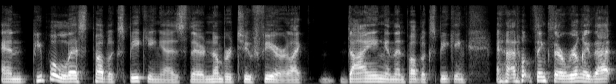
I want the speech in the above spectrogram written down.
and people list public speaking as their number two fear like dying and then public speaking. And i don't think they're really that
